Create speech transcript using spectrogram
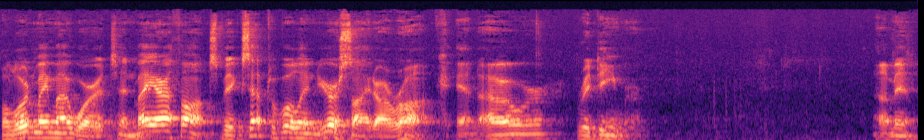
Well, Lord, may my words and may our thoughts be acceptable in your sight, our rock and our Redeemer. Amen.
